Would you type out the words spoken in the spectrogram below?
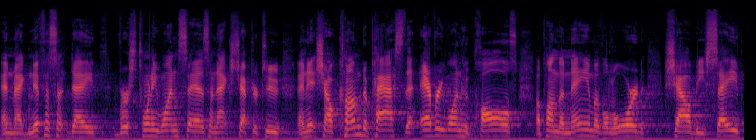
and magnificent day. Verse 21 says in Acts chapter 2 And it shall come to pass that everyone who calls upon the name of the Lord shall be saved.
